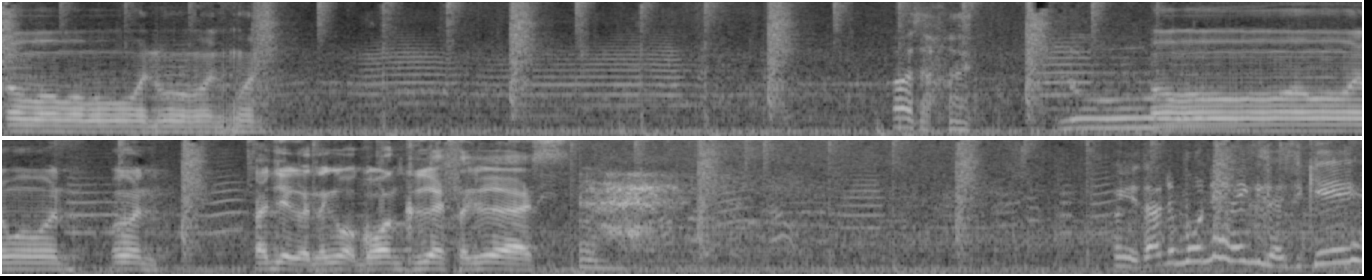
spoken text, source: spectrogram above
Oh, oh, oh, oh, oh, oh, oh, oh. Ah sampai. Lu. Oh, bangun, bangun, bangun. Saja kau tengok korang keras tak keras. Eh tak ada bonus lagi lah sikit.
